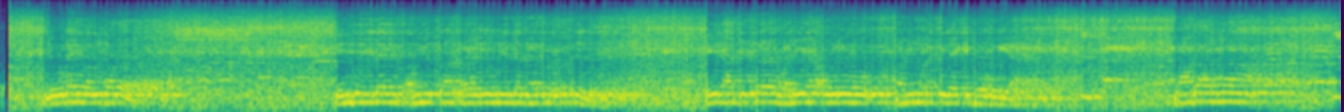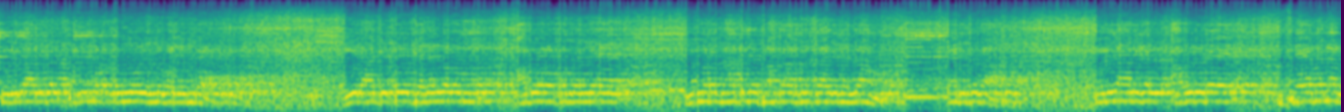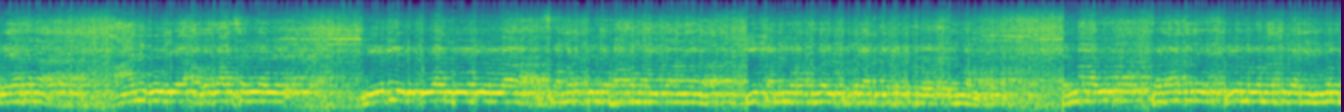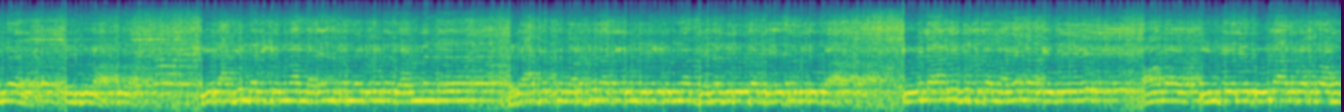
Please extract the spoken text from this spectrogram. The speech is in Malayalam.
ഇന്ത്യയിലെ സംയുക്ത ട്രേഡ് യൂണിയന്റെ നേതൃത്വത്തിൽ ഈ രാജ്യത്ത് വലിയ ഒരു പണിമുടക്കിലേക്ക് പോകുകയാണ്. രാജ്യത്തെ ജനങ്ങളും അതോടൊപ്പം തന്നെ നമ്മുടെ നാട്ടിലെ സാധാരണക്കാരുമെല്ലാം കരുതുക. തൊഴിലാളികൾ അവരുടെ സേവന വേതന ആനുകൂല്യ അവകാശങ്ങൾ നേടിയെടുക്കുവാൻ വേണ്ടിയുള്ള സമരത്തിന്റെ ഭാഗമായിട്ടാണ് ഈ പണിമുടക്കുകൾ പ്രഖ്യാപിക്കപ്പെട്ടത് എന്നാണ് എന്നാൽ സഹാക്കളെ പ്രിയമുള്ള നാട്ടുകാരെ രാജ്യം ഭരിക്കുന്ന നരേന്ദ്രമോദിയുടെ ഗവൺമെന്റ് രാജ്യത്ത് നടപ്പിലാക്കിക്കൊണ്ടിരിക്കുന്ന ജനവിരുദ്ധ ദേശവിരുദ്ധ തൊഴിലാളി വിരുദ്ധ നയങ്ങൾക്കെതിരെ ആണ് ഇന്ത്യയിലെ തൊഴിലാളി വർഗം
